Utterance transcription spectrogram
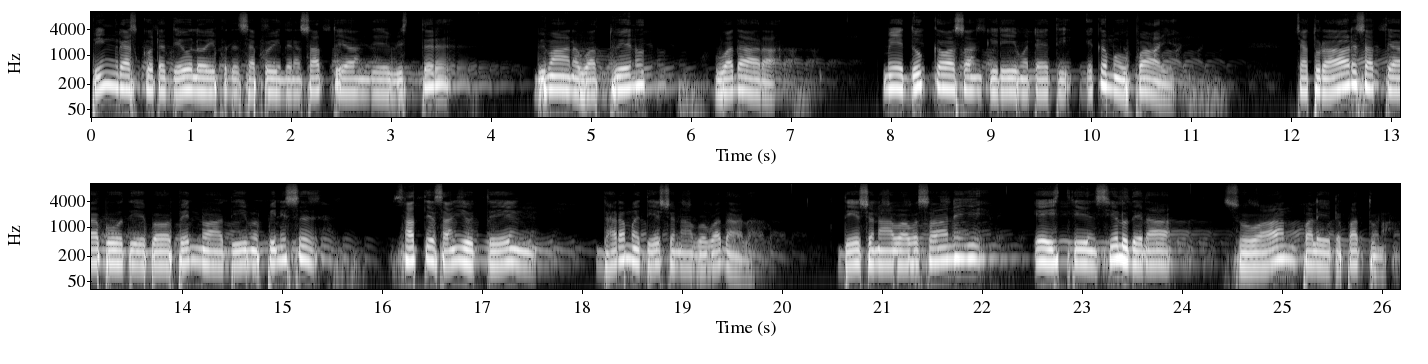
පින් රැස් කොට දෙවලෝ ඉපද සැප විඳින සත්වයන්ගේ විස්තර විමාන වත්වේනුත් වදාරා. මේ දුක් අවසන් කිරීමට ඇති එකම උපාය. චතුරාර්ය සත්‍ය අවබෝධයේ බව පෙන්වා දීම පිණිස සත්‍ය සංයුත්තයෙන් ධර්ම දේශනාව වදාලා දේශනාව අවසානයේ ඒ ස්ත්‍රීන් සියලු දෙනා සෝවාන් ඵලයටපත් වුණා.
